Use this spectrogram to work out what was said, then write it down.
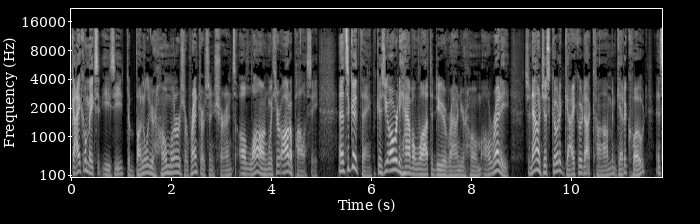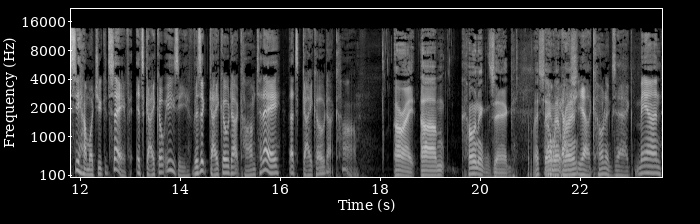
Geico makes it easy to bundle your homeowners or renters insurance along with your auto policy. And it's a good thing because you already have a lot to do around your home already. So now just go to geico.com and get a quote and see how much you could save. It's Geico easy. Visit geico.com today. That's geico.com. All right. Um, Koenigsegg. Am I saying oh that gosh, right? yeah, Koenigsegg. Man,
